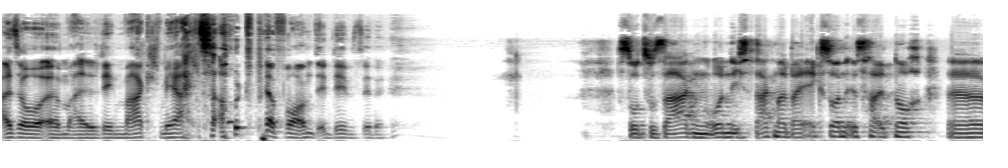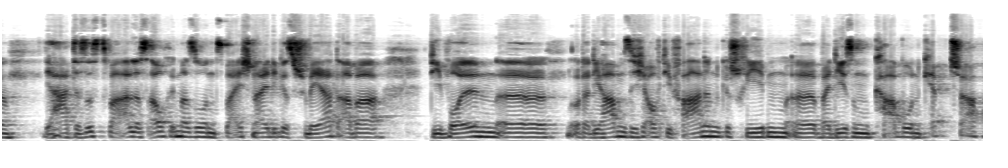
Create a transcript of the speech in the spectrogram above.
Also äh, mal den Markt mehr als outperformed in dem Sinne sozusagen. Und ich sag mal, bei Exxon ist halt noch, äh, ja, das ist zwar alles auch immer so ein zweischneidiges Schwert, aber die wollen äh, oder die haben sich auf die Fahnen geschrieben äh, bei diesem Carbon Capture.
